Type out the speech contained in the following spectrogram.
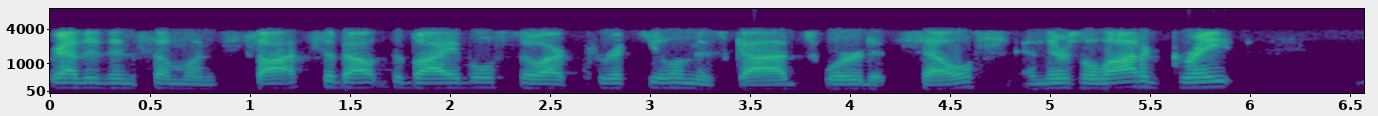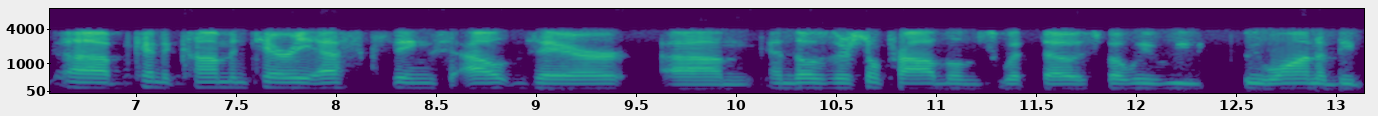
rather than someone's thoughts about the Bible. So our curriculum is God's Word itself, and there's a lot of great uh, kind of commentary esque things out there, um, and those there's no problems with those. But we we, we want to be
